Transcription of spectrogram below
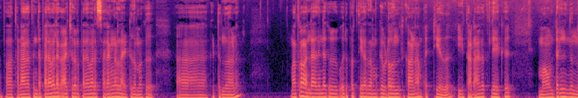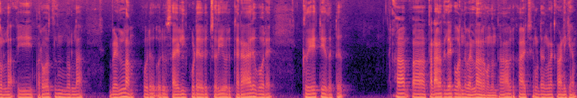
അപ്പോൾ ആ തടാകത്തിന്റെ പല പല കാഴ്ചകൾ പല പല സ്ഥലങ്ങളിലായിട്ട് നമുക്ക് കിട്ടുന്നതാണ്. മാത്രമല്ല അതിന്റെ ഒരു പ്രത്യേകത നമുക്ക് ഇവിടെ വന്നിട്ട് കാണാൻ പറ്റിയത് ഈ തടാകത്തിലേക്ക് മൗണ്ടനിൽ നിന്നുള്ള ഈ പർവതത്തിൽ നിന്നുള്ള വെള്ളം ഒരു ഒരു സൈഡിൽ കൂടെ ഒരു ചെറിയൊരു കനാല് പോലെ ക്രിയേറ്റ് ചെയ്തിട്ട് ആ തടാകത്തിലേക്ക് വന്ന് വെള്ളം ഇറങ്ങുന്നുണ്ട്. ആ ഒരു കാഴ്ചയും കൂടെ നിങ്ങളെ കാണിക്കാം.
